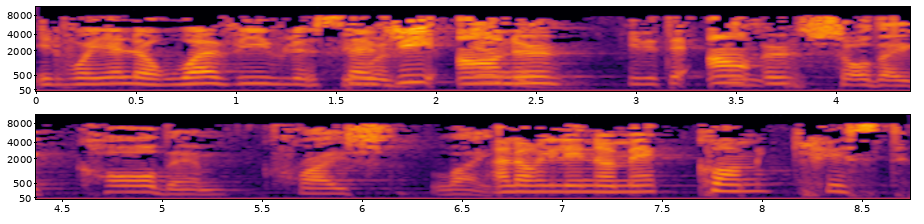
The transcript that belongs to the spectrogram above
Ils voyaient le roi vivre sa He vie en eux. them. Il était en eux. So they called them Alors il les nommait comme Christ.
